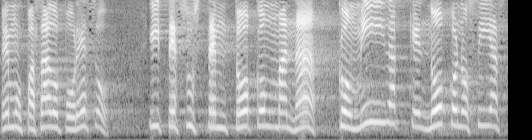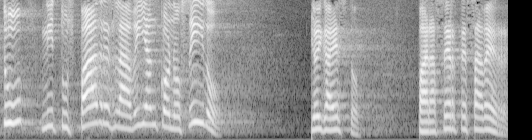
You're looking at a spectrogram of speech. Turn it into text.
hemos pasado por eso, y te sustentó con maná comida que no conocías tú ni tus padres la habían conocido. Y oiga esto, para hacerte saber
